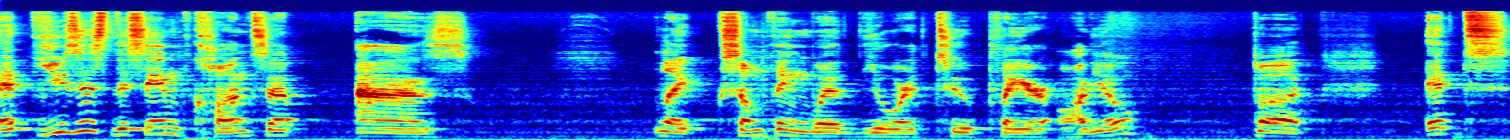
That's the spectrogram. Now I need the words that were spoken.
it uses the same concept as like something with your two player audio, but it's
